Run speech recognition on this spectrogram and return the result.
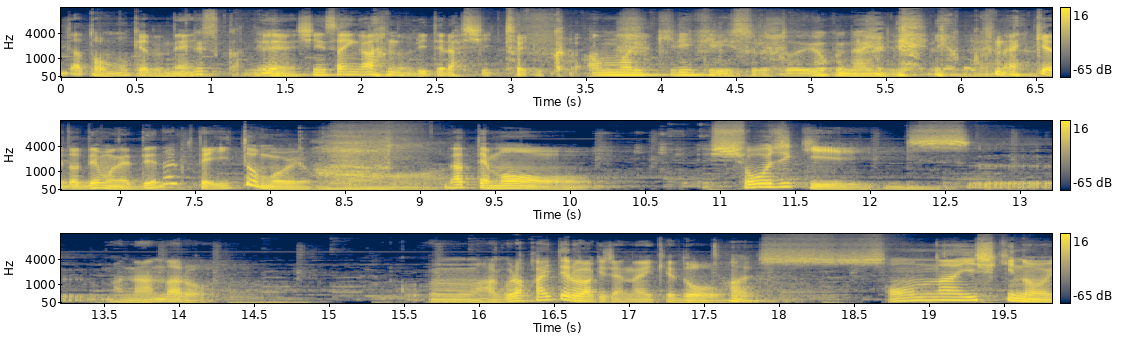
だと思うけどね。ですかね。審査員側のリテラシーというか。あんまりキリキリするとよくないんですよ、よね、くないけどでもね出なくていいと思うよ。だってもう正直、すまあ、なんだろう、うん、あぐらかいてるわけじゃないけど、はい。そんな意識の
